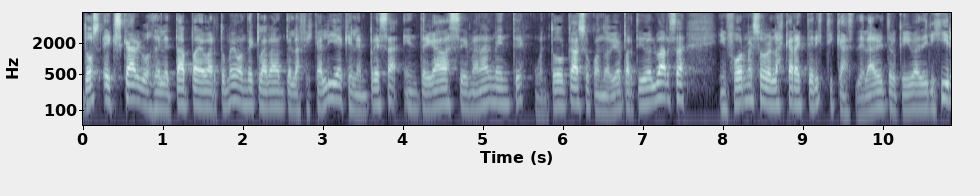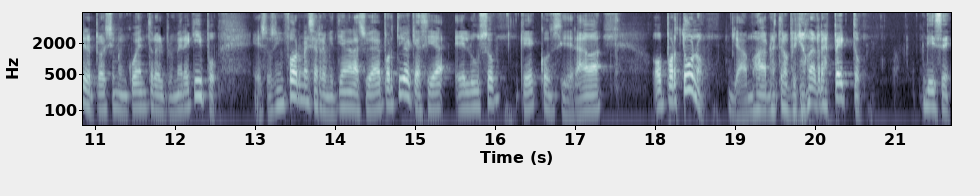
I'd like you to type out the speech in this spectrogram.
Dos excargos de la etapa de Bartomeu han declarado ante la Fiscalía que la empresa entregaba semanalmente, o en todo caso cuando había partido del Barça, informes sobre las características del árbitro que iba a dirigir el próximo encuentro del primer equipo. Esos informes se remitían a la ciudad deportiva que hacía el uso que consideraba oportuno. Ya vamos a dar nuestra opinión al respecto. Dice,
